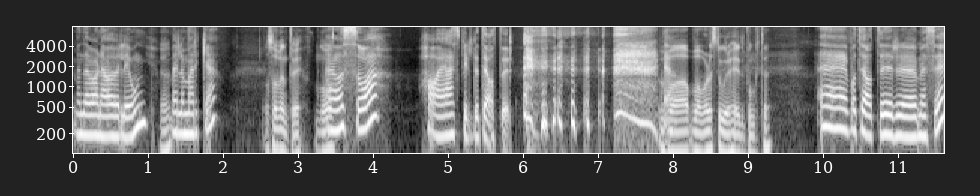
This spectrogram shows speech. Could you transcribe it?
men det var da jeg var veldig ung, ja. vel å merke. Og så venter vi. Nå. Ja, og så har jeg spilt i teater. hva, hva, var det store høydepunktet? Eh, på teatermessig?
